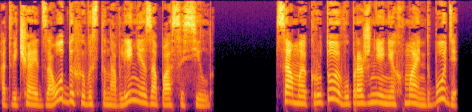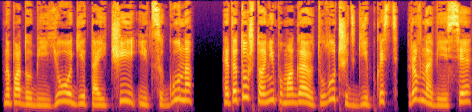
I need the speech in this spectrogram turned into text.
отвечает за отдых и восстановление запаса сил. Самое крутое в упражнениях Mind-Body, наподобие йоги, тайчи и цигуна, это то, что они помогают улучшить гибкость, равновесие,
